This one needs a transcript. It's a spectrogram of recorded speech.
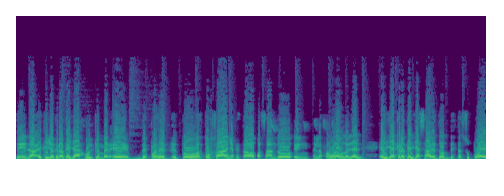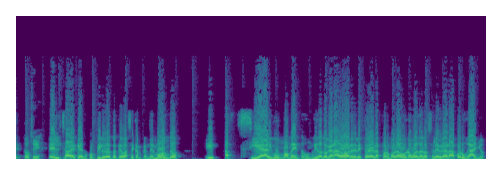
Sí, no, es que yo creo que ya Hulkenberg, eh, después de eh, todos estos años que estaba pasando en, en la Fórmula 1, ya él, él ya creo que él ya sabe dónde está su puesto. Sí, Él sabe que no es un piloto que va a ser campeón del mundo. Y a- si en algún momento es un piloto ganador de la historia de la Fórmula 1, bueno, lo celebrará por un año,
